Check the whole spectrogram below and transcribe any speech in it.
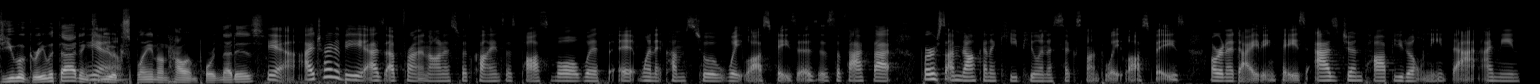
Do you agree with that? And can you Mm-hmm. Explain on how important that is? Yeah, I try to be as upfront and honest with clients as possible with it when it comes to weight loss phases. Is the fact that first, I'm not going to keep you in a six month weight loss phase or in a dieting phase. As Gen Pop, you don't need that. I mean,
